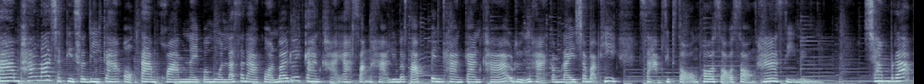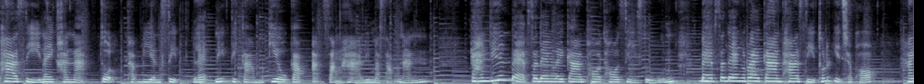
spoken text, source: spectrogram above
ตามพระราชกฤษฎีกาออกตามความในประมวลรัษฎากรว่าด้วยการขายอสังหาริมทรัพย์ เป็นทางการค้าหรือหากำไรฉบับที่ 32 พศ 2541ชำระภาษีในขณะจดทะเบียนสิทธิ์และนิติกรรมเกี่ยวกับอสังหาริมทรัพย์นั้น การยื่นแบบแสดงรายการพท40 แบบแสดงรายการภาษีธุรกิจเฉพาะ ให้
